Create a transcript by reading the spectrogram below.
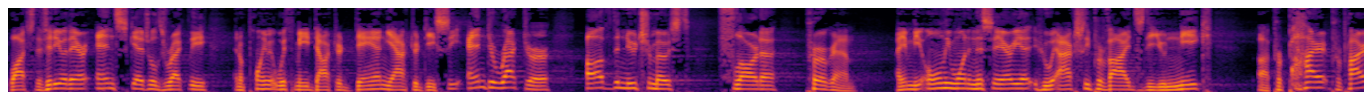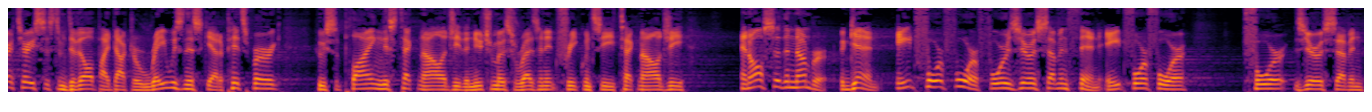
watch the video there and schedule directly an appointment with me, Dr. Dan Yachter, DC, and director of the Nutrimost Florida program. I am the only one in this area who actually provides the unique uh, propri- proprietary system developed by Dr. Ray Wisniewski out of Pittsburgh, who's supplying this technology, the Nutrimost resonant frequency technology, and also the number. Again, 844 407 THIN, 844 407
